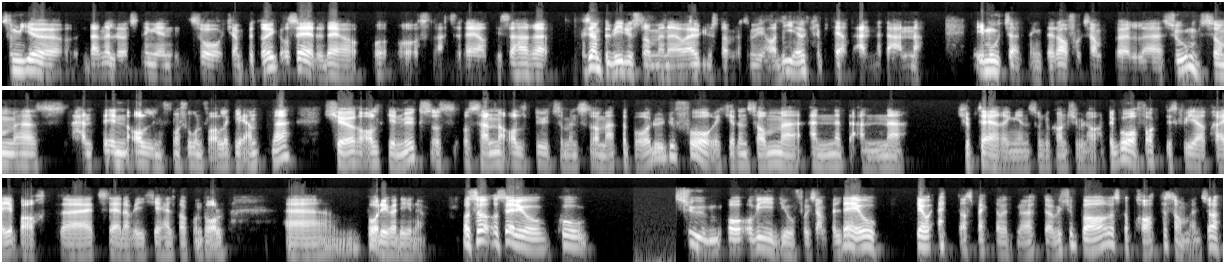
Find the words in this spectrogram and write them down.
som gjør denne løsningen så kjempetrygg. Og så er det det å, å, å stresse det at disse her, f.eks. videostrømmene og audiostrømmene som vi har, de er jo kryptert ende til ende. I motsetning til da f.eks. Eh, Zoom, som eh, henter inn all informasjon for alle klientene. Kjører alt i en MUX og, og sender alt ut som en strøm etterpå. Du, du får ikke den samme ende-til-ende-krypteringen som du kanskje vil ha. Det går faktisk via tredjepart eh, et sted der vi ikke helt har kontroll eh, på de verdiene. Og så, er det jo hvor Zoom og, og video f.eks. Det, er jo, det er jo ett aspekt av et møte. og Hvis du bare skal prate sammen, så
